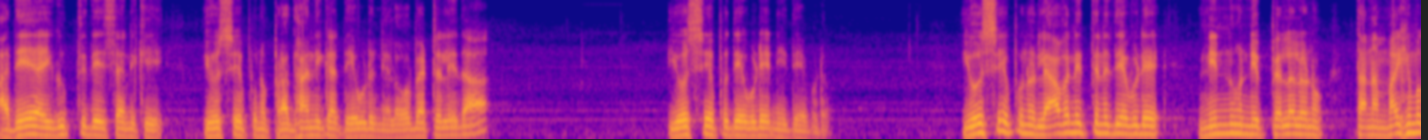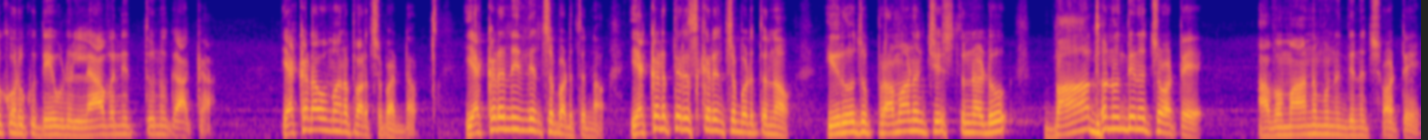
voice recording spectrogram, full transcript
అదే ఐగుప్తు దేశానికి యోసేపును ప్రధానిగా దేవుడు నిలవబెట్టలేదా? యోసేపు దేవుడే నీ దేవుడు. యోసేపును లేవనెత్తిన దేవుడే నిన్ను నీ పిల్లలను తన మహిమ కొరకు దేవుడు లేవనెత్తునుగాక. ఎక్కడ అవమానపరచబడ్డావు? ఎక్కడ నిందించబడుతున్నావు? ఎక్కడ తిరస్కరించబడుతున్నావు? ఈరోజు ప్రమాణం చేస్తున్నాడు బాధ నొందిన చోటే అవమానము నొందిన చోటే.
